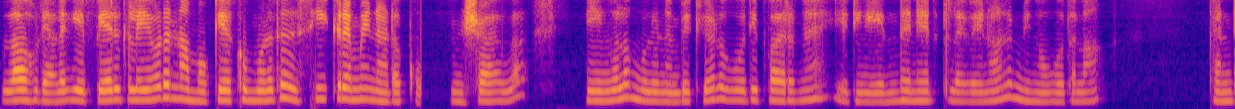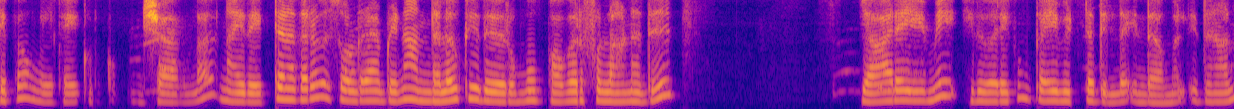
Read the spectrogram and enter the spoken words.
அல்லாஹுடைய அழகிய பேர்களையோடு நம்ம கேட்கும் பொழுது அது சீக்கிரமே நடக்கும். இன்ஷா நீங்களும் முழு நம்பிக்கையோடு ஓதி பாருங்கள் நீங்கள் எந்த நேரத்தில் வேணாலும் நீங்கள் ஓதலாம். கண்டிப்பாக உங்களுக்கு கை கொடுக்கும். இன்ஷா நான் இதை எத்தனை தடவை சொல்கிறேன் அப்படின்னா அந்த அளவுக்கு இது ரொம்ப பவர்ஃபுல்லானது யாரையுமே இதுவரைக்கும் கைவிட்டதில்லை இந்த அமல். இதனால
